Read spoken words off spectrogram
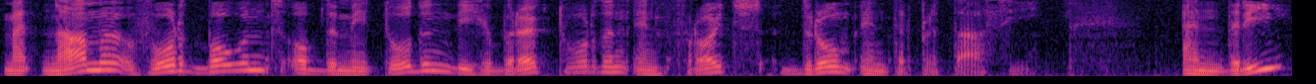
met name voortbouwend op de methoden die gebruikt worden in Freuds droominterpretatie. En 3.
